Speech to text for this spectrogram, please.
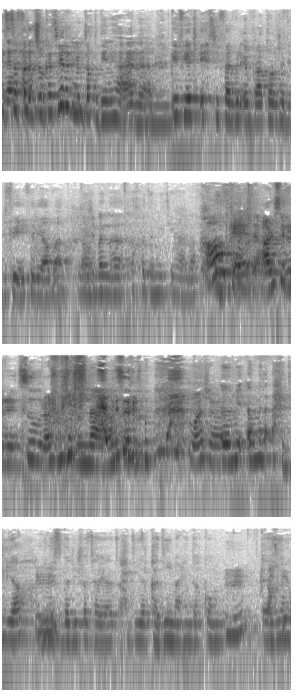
استفدت كثيرا من تقديمها عن كيفية الاحتفال بالإمبراطور الجديد في في اليابان. يجب أن أخذ مثل هذا. OK أرسل الصورة. لي. نعم ما شاء الله. أما الأحذية بالنسبة للفتيات الاحذيه القديمة عندكم. آه، هي أحذية.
